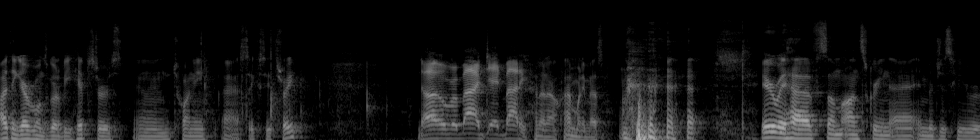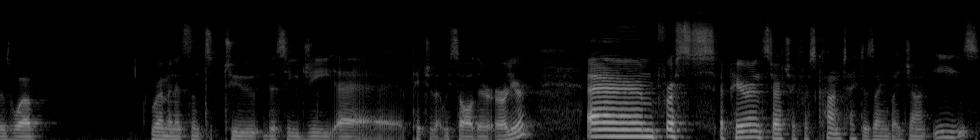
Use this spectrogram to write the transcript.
I think everyone's going to be hipsters in 2063. No, over my dead body. I don't know. I'm only messing. here we have some on-screen uh, images here as well, reminiscent to the CG uh, picture that we saw there earlier. Um, first appearance, Star Trek First Contact, designed by John Eaves.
